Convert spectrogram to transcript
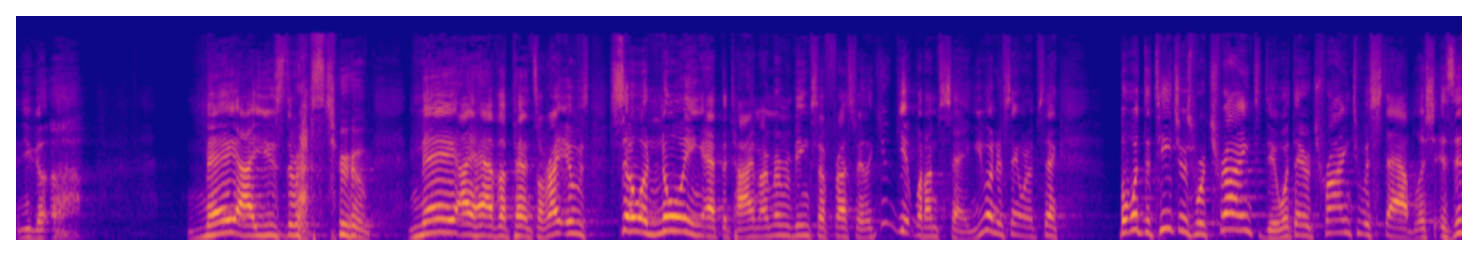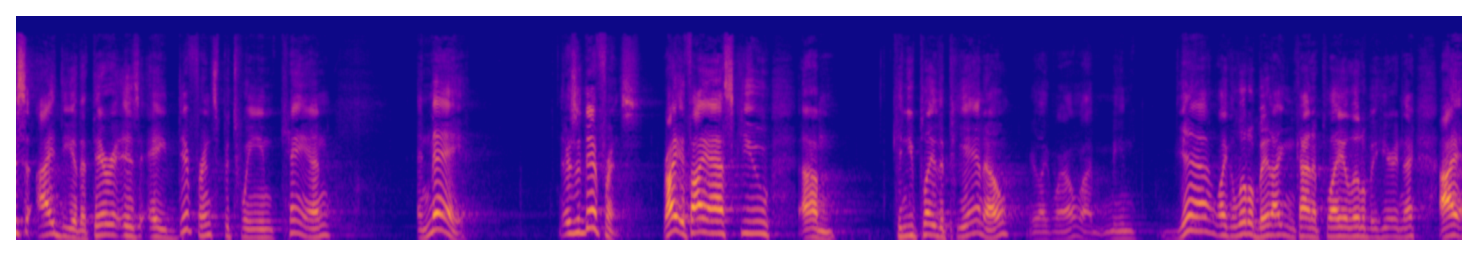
And you go, Ugh. may I use the restroom? May I have a pencil, right? It was so annoying at the time. I remember being so frustrated. Like, you get what I'm saying. You understand what I'm saying. But what the teachers were trying to do, what they were trying to establish, is this idea that there is a difference between can and may. There's a difference, right? If I ask you, um, can you play the piano? You're like, well, I mean, yeah, like a little bit. I can kind of play a little bit here and there. I,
